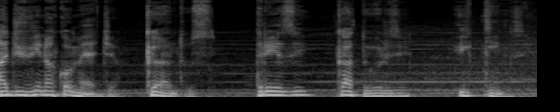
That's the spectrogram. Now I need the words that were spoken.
A Divina Comédia, cantos 13, 14 e 15.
